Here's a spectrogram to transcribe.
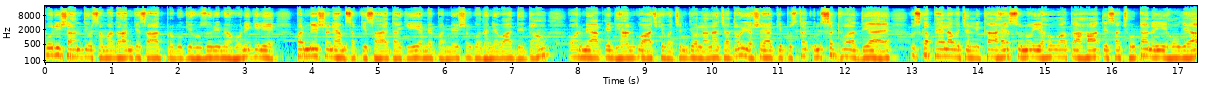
पूरी शांति और समाधान के साथ प्रभु की हुजूरी में होने के लिए परमेश्वर ने हम सबकी सहायता की है। मैं परमेश्वर को धन्यवाद देता हूँ और मैं आपके ध्यान को आज के वचन की ओर लाना चाहता हूँ। यशया की पुस्तक उनसठवा अध्याय है। उसका पहला वचन लिखा है, सुनो, यहोवा का हाथ ऐसा छोटा नहीं हो गया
